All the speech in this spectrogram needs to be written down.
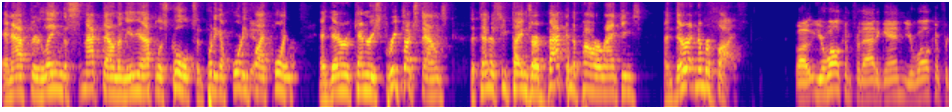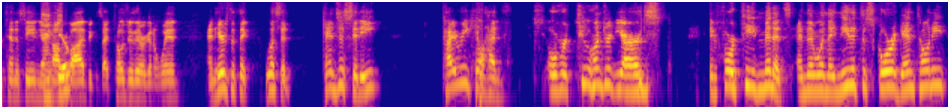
And after laying the smackdown on the Indianapolis Colts and putting up 45 yeah. points and Derrick Henry's three touchdowns, the Tennessee Titans are back in the power rankings and they're at number five. Well, you're welcome for that. Again, you're welcome for Tennessee in your Thank top you. five because I told you they were going to win. And here's the thing listen, Kansas City, Tyreek Hill had over 200 yards in 14 minutes. And then when they needed to score again, Tony,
